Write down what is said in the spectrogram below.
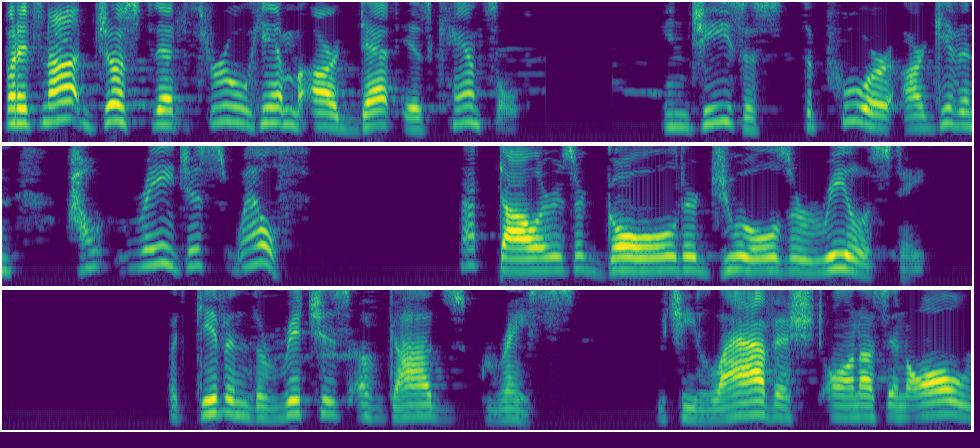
But it's not just that through him our debt is canceled. In Jesus, the poor are given outrageous wealth. Not dollars or gold or jewels or real estate, but given the riches of God's grace, which He lavished on us in all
